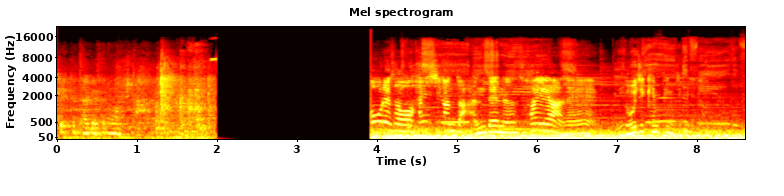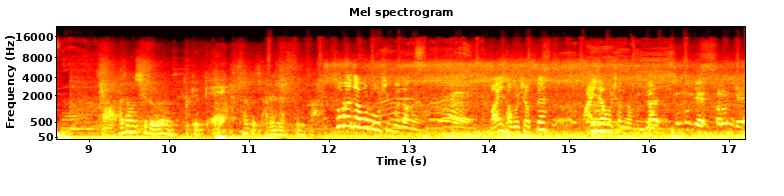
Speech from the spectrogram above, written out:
깨끗하게 사용합시다. 서울에서 1시간도 안 되는 서해안의 노지 캠핑지입니다. 자, 화장실은 이렇게 깨끗하게 잘 해놨습니다. 소라 잡으러 오신 거잖아요. 많이 잡으셨어요? 많이 잡으셨나 본데? 20개, 30개.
